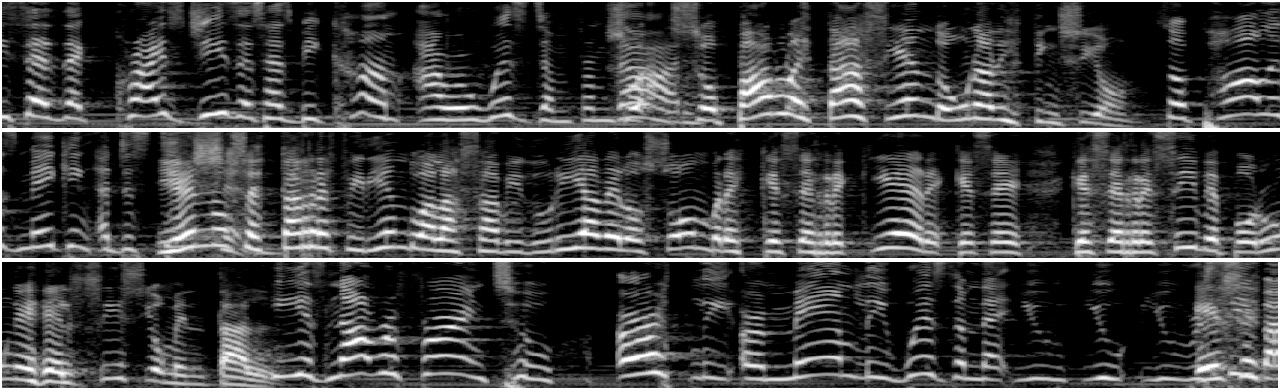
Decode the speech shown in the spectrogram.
He says that Christ Jesus has become our wisdom from So, God. so Pablo está haciendo una distinción. So Paul is making a Y él no se distinction. está refiriendo a la sabiduría de los hombres que se requiere, que se, que se recibe por un ejercicio mental. He is not referring to earthly or manly wisdom that you you you receive by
